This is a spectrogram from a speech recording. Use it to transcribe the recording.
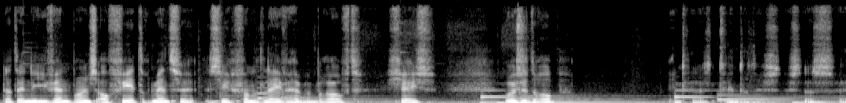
Dat in de eventbranche al 40 mensen zich van het leven hebben beroofd. Jeez. Hoe is het erop? In 2020 dus. Dus dat is... eh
